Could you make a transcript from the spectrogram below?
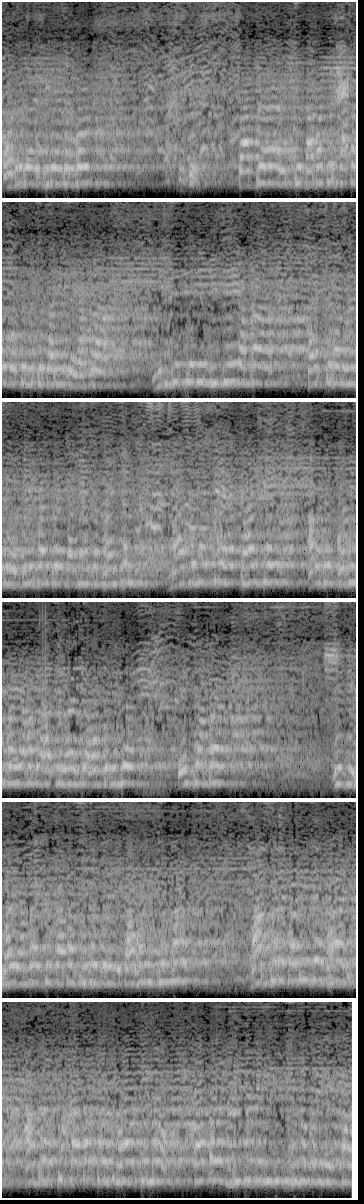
অনুদয় ফিরে দেবো। তো আপনারা একটু নামাজের কাতার মধ্যে নিচে দাঁড়িয়ে যাই। আমরা নিজের থেকে নিজে আমরা দায়িত্ববান হয়ে যাব। বাড়ি করে দাঁড়িয়ে আছে ভাইজান মাঝে মধ্যে এক ভাইকে আমাদের কবির ভাই আমাদের হাজির হয়েছে আলহামদুলিল্লাহ। এই যে আমরা জি জি ভাই আমরা একটু কাতার শুরু করে কাভারের জন্য মাঝখানে দাঁড়িয়ে যে ভাই আমরা একটু কাতার বন্ধ হওয়ার জন্য কাতার নিজেকে নিজে শুরু করে ভাই,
